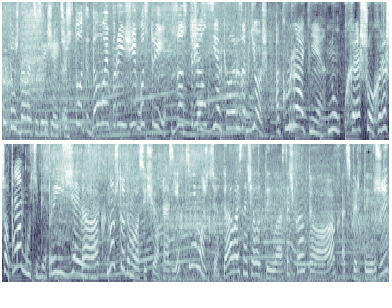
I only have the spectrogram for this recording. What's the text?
вы тоже давайте заезжайте. Что ты, давай проезжай быстрее Застрял Сейчас зеркало разобьешь Аккуратнее Ну, хорошо, хорошо, помогу тебе Проезжай уже Так, ну что там у вас еще? Разъехаться не можете? Давай сначала ты, Ласточка. Так, а теперь ты, Вжик,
